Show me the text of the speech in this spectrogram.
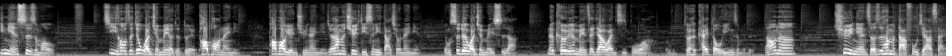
一年是什么季后赛？就完全没有就对，泡泡那一年，泡泡园区那一年，就他们去迪士尼打球那一年，勇士队完全没事啊，那科比每天在家玩直播啊，对，开抖音什么的，然后呢？去年则是他们打附加赛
